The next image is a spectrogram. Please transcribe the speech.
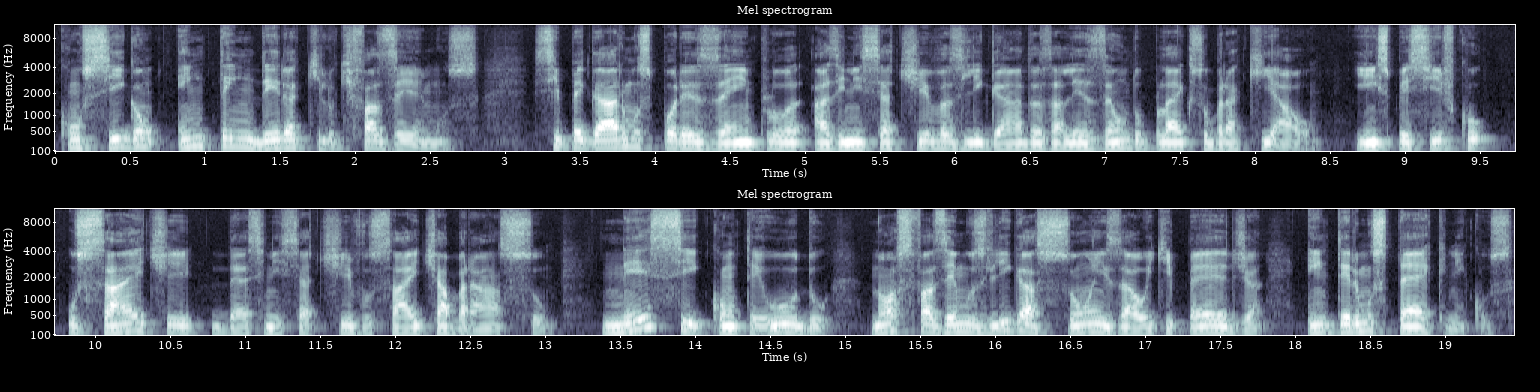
consigam entender aquilo que fazemos. Se pegarmos, por exemplo, as iniciativas ligadas à lesão do plexo braquial, e em específico o site dessa iniciativa, o site Abraço. Nesse conteúdo, nós fazemos ligações à Wikipédia em termos técnicos,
